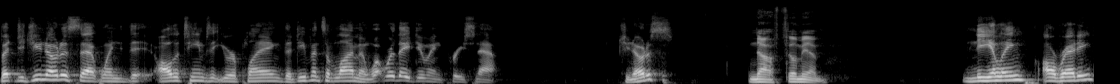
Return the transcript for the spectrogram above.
But did you notice that when the, all the teams that you were playing, the defensive linemen, what were they doing pre snap? Did you notice? No, fill me in. Kneeling already?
